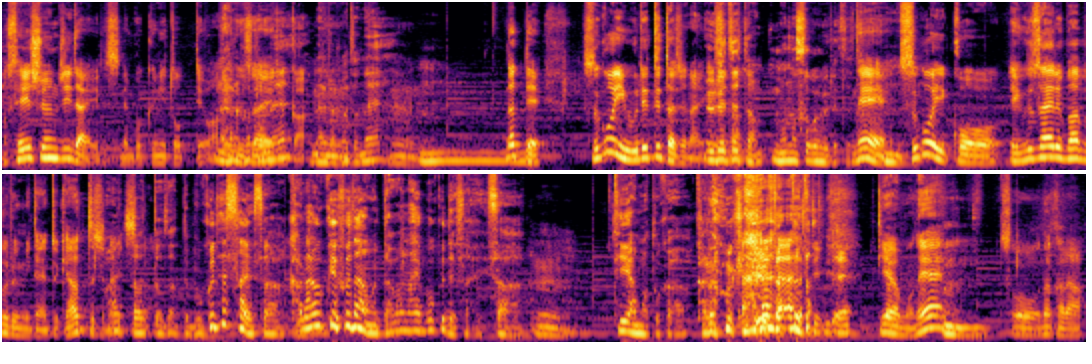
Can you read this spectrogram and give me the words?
まあ青春時代ですね僕にとっては。EXILE が、なるほどね、うん。うん。だってすごい売れてたじゃない売ですか。れてた。ものすごい売れてた。ねえ、うん。すごいこう EXILE バブルみたいな時あったじゃないですか。あったあった。だって僕でさえさカラオケ普段歌わない僕でさえさ、うん、ティアモとかカラオケで歌ってたんで、ティアもね、うん。そうだから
